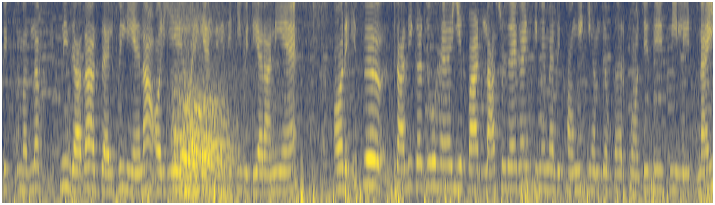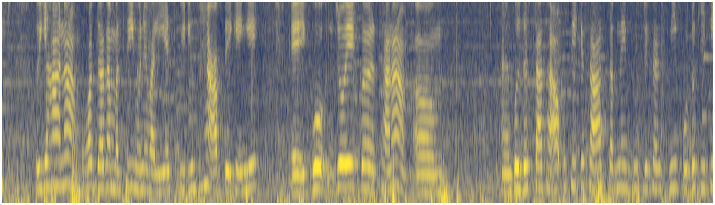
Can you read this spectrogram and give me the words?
पिक्स मतलब इतनी ज़्यादा सेल्फी ली है ना, और ये हमारी गैत्री दीदी की बिटिया रानी है। और इस शादी का जो है, ये पार्ट लास्ट हो जाएगा, इसी में मैं दिखाऊँगी कि हम जब घर पहुँचे थे इतनी लेट नाइट तो यहाँ ना बहुत ज़्यादा मस्ती होने वाली है इस वीडियो में, आप देखेंगे। एक वो जो एक था ना गुलदस्ता था। उसी के साथ सबने एक दूसरे के साथ इतनी फ़ोटो खींची।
